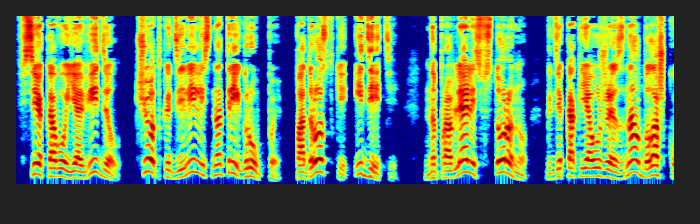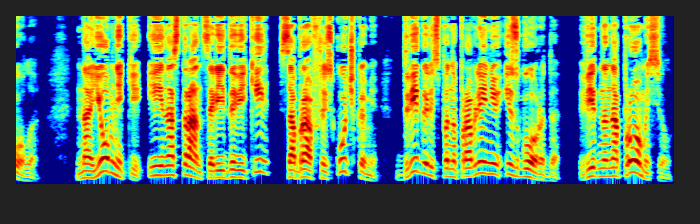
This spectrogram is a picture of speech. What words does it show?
Все, кого я видел, четко делились на три группы – подростки и дети. Направлялись в сторону, где, как я уже знал, была школа. Наемники и иностранцы-рейдовики, собравшись кучками, двигались по направлению из города, видно на промысел,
